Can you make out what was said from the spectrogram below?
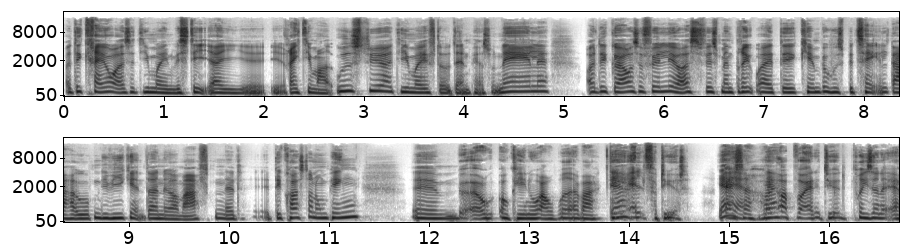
og det kræver også, at de må investere i, øh, i rigtig meget udstyr, de må efteruddanne personale, og det gør jo selvfølgelig også, hvis man driver et øh, kæmpe hospital, der har åbent i weekenderne om aftenen, at at det koster nogle penge. Øhm, Øh, Okay, nu afbryder jeg bare. Det er Ja. alt for dyrt. Ja, ja, altså, hold ja. op, hvor er det dyrt. Priserne er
